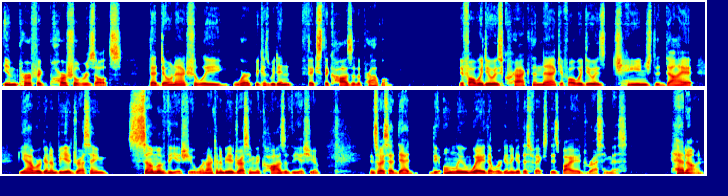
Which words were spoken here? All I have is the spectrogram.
imperfect partial results that don't actually work because we didn't fix the cause of the problem. If all we do is crack the neck, if all we do is change the diet, yeah, we're going to be addressing some of the issue. We're not going to be addressing the cause of the issue. And so I said, Dad, the only way that we're going to get this fixed is by addressing this head on.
